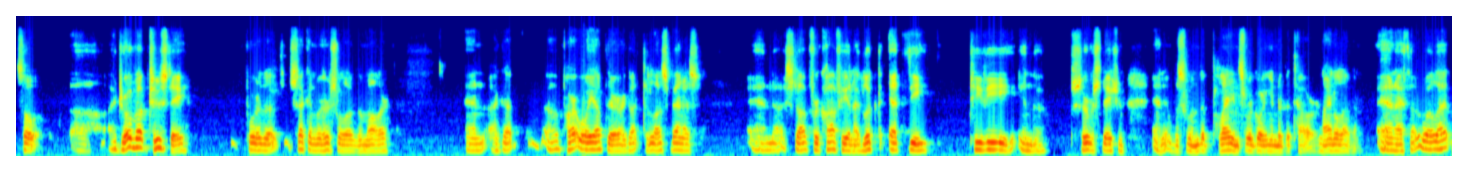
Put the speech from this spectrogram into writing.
So uh, I drove up Tuesday for the second rehearsal of the Mahler and I got uh, part way up there. I got to Los Banos and uh, stopped for coffee, and I looked at the TV in the service station, and it was when the planes were going into the tower, 9/11. And I thought, well, that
